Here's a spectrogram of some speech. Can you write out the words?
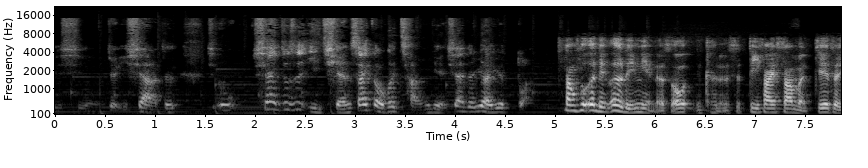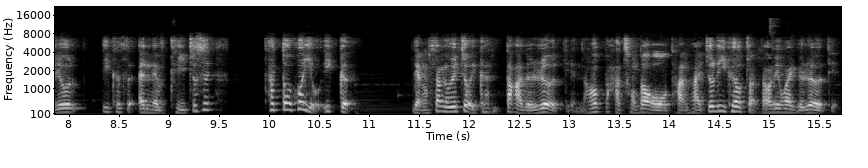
西吸引，就一下就就现在就是以前 cycle 会长一点，现在就越来越短。当初二零二零年的时候，你可能是 DeFi Summer，接着又立刻是 NFT，就是它都会有一个两三个月就一个很大的热点，然后把它冲到 all time high，就立刻又转到另外一个热点。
